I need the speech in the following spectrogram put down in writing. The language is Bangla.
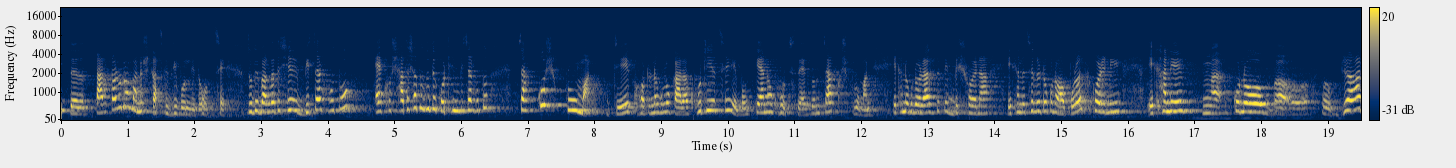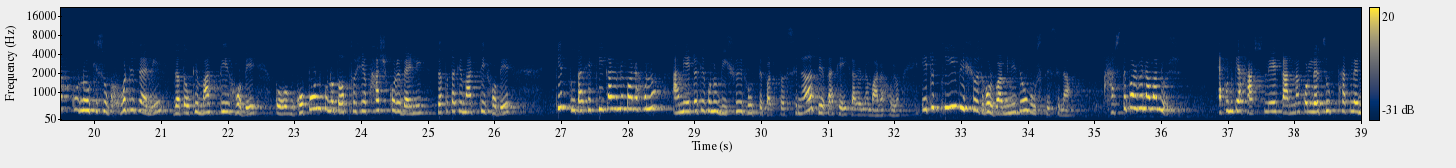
তার কারণেও মানুষ আজকে জীবন দিতে হচ্ছে। যদি বাংলাদেশে বিচার হতো এখন সাথে সাথে যদি কঠিন বিচার হতো, চাক্ষুষ প্রমাণ, যে ঘটনাগুলো কারা ঘটিয়েছে এবং কেন ঘটছে, একদম চাক্ষুষ প্রমাণ। এখানে কোনো রাজনৈতিক বিষয় না, এখানে ছেলেটা কোনো অপরাধ করেনি, এখানে কোনো বিরাট কোনো কিছু ঘটে যায়নি, যাতে ওকে মারতেই হবে গোপন কোনো তথ্য সে ফাঁস করে দেয়নি, যাতে তাকে মারতেই হবে। কিন্তু তাকে কি কারণে মারা হলো? আমি এটাকে কোনো বিষয় ধরতে পারতেছি না যে তাকে এই কারণে মারা হলো। এটা কি বিষয় ধরবো আমি নিজেও বুঝতেছি না। হাসতে পারবে না মানুষ? এখন কি হাসলে, কান্না করলে, চুপ থাকলে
